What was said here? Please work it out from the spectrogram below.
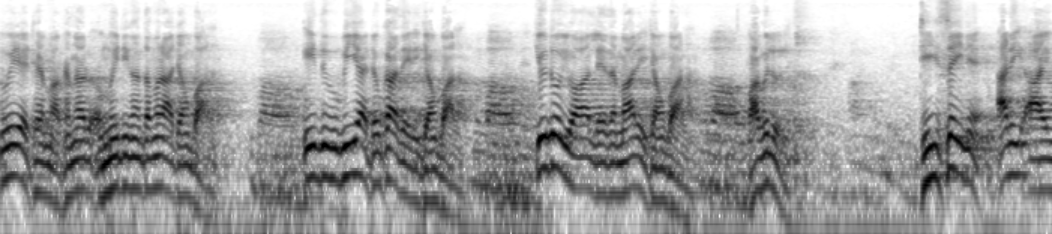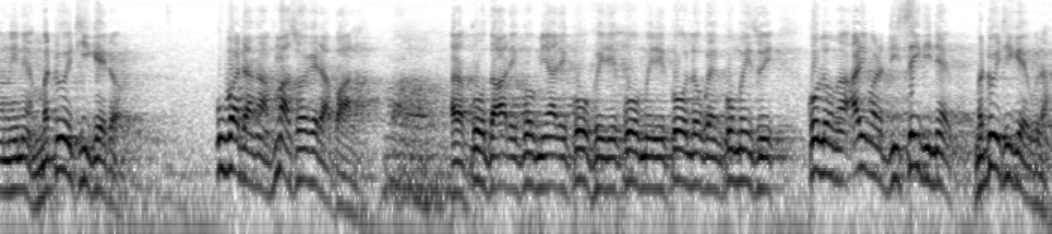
တွေးတဲ့အထက်မှာခင်ဗျားတို့အမေရိကန်သမ္မတအကြောင်းပါလားဣသူပိယဒုက္ခတွေအကြောင်းပါလားကျွတ်တို့ရွာလယ်သမားတွေအကြောင်းပါလားဘာဖြစ်လို့လဲဒီစိတ်နဲ့အဲ့ဒီအာယုန်လေးနဲ့မတွေ့ထိခဲ့တော့ ဥပါဒံကမှတ်ဆွဲခဲ့တာပါလားအဲ့တော့ကိုယ်သားတွေကိုယ်မယားတွေကိုယ်အဖေတွေကိုယ်အမေတွေကိုယ်အလုပ်ပဲကိုယ်မိတ်ဆွေကိုယ်လုံးကအဲ့ဒီမှာတော့ဒီစိတ်တွေနဲ့မတွေ့ထိခဲ့ဘူးလား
